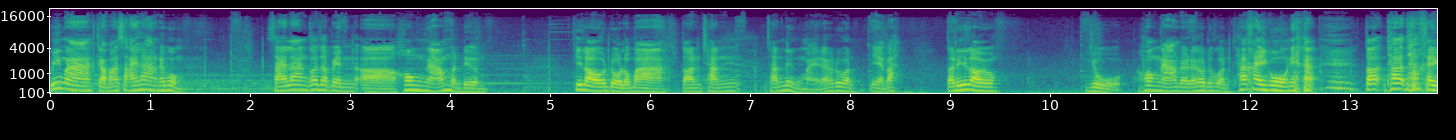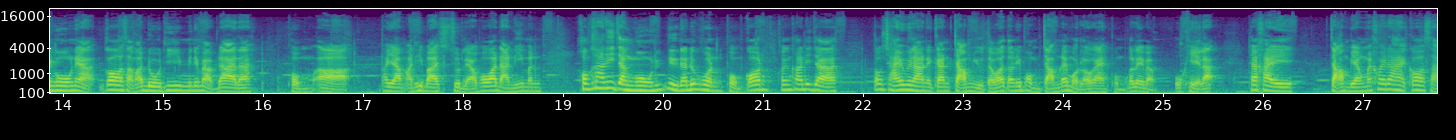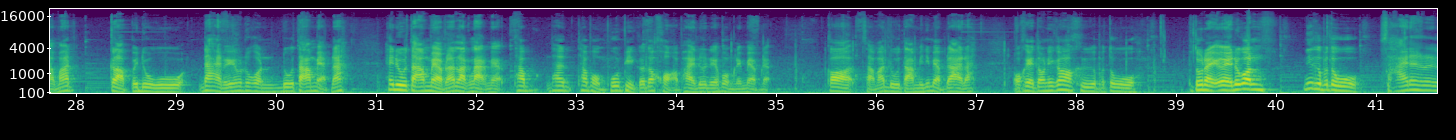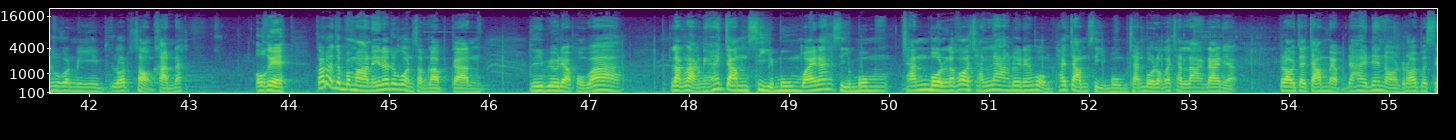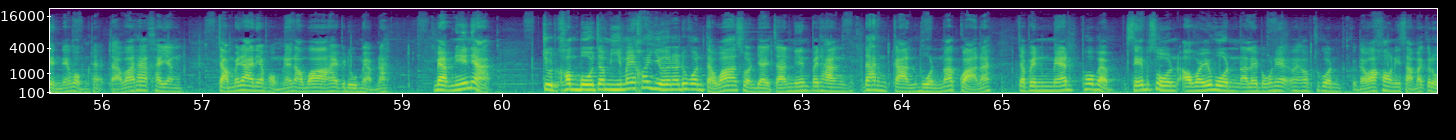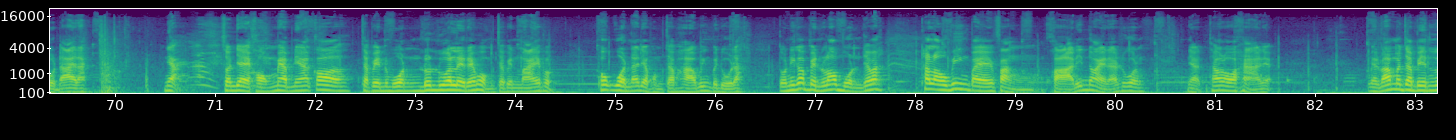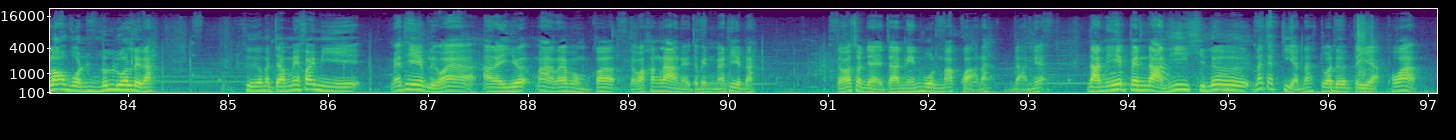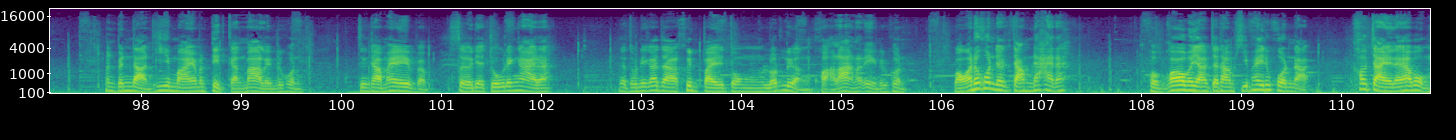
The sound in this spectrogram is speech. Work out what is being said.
วิ่งมากลับมาซ้ายล่างนะผม ซ้ายล่างก็จะเป็นอ่าห้องน้ำเหมือนเดิม ที่เราโดดลงมาตอนชั้นชั้นหนึ่งใหม่นะทุกคนเห็นปะตอนนี้เราอยู่ห้องน้ำแล้วนะครับทุกคน ถ้าใครงงเนี่ย ถ้าถ้าถ้าใครงงเนี่ยก็สามารถดูที่มินิแมปได้นะ ผมอ่าพยายามอธิบายสุดแล้วเพราะว่าด่านนี้มัน ค่อนข้างที่จะงงนิดนึงนะทุกคน ผมก็ค่อนข้างที่จะต้องใช้เวลาในการจำอยู่แต่ว่าตอนนี้ผมจำได้หมดแล้วไง ผมก็เลยแบบโอเคละ ถ้าใครจำยังไม่ค่อยได้ก็สามารถกลับไปดูได้เลยทุกคนดูตามแมปนะให้ดูตามแมปนะหลักๆเนี่ยถ้าถ้าถ้าผมพูดผิดก็ต้องขออภัยด้วยนะผมในแมปเนี่ยก็สามารถดูตามมินิแมปได้นะโอเค ตรงนี้ก็คือประตูประตูไหนเอ่ยทุกคนนี่คือประตูซ้ายได้เลยทุกคนมีรถสองคันนะ โอเค ก็น่าจะประมาณนี้นะทุกคนสำหรับการรีวิวเนี่ยผมว่า หลักๆเนี่ยให้จำสี่มุมไว้นะสี่มุมชั้นบนแล้วก็ชั้นล่างด้วยนะผม ถ้าจำสี่มุมชั้นบนแล้วก็ชั้นล่างได้เนี่ย เราจะจำแมปได้แน่นอนร้อยเปอร์เซ็นต์นะผม แต่ว่าถ้าใครยังจำไม่ได้เนี่ยผมแนะนำว่าให้ไปดูแมปนะ แมปนี้เนี่ยจุดคอมโบจะมีไม่ค่อยเยอะนะทุกคนแต่ว่าส่วนใหญ่จะเน้นไปทางด้านการวนมากกว่านะ จะเป็นแมสพวกแบบเซฟโซนเอาไว้วนอะไรพวกนี้นะครับทุกคนแต่ว่าห้องนี้สามารถกระโดดได้นะเนี่ยส่วนใหญ่ของแมปเนี้ยก็จะเป็นวนล้วนๆเลยนะผมจะเป็นไม้แบบพวกวนนะเดี๋ยวผมจะพาวิ่งไปดูนะ ตรงนี้ก็เป็นรอบวนใช่ปะถ้าเราวิ่งไปฝั่งขวานิดหน่อยนะทุกคนเนี่ยถ้าเราหาเนี่ยเห็นว่ามันจะเป็นรอบวนล้วนๆเลยนะคือมันจะไม่ค่อยมีแมทเทปหรือว่าอะไรเยอะมากนะผมก็แต่ว่าข้างล่างเนี่ยจะเป็นแมทเทปนะแต่ว่าส่วนใหญ่จะเน้นวนมากกว่านะด่านเนี้ยด่านนี้เป็นด่านที่คิลเลอร์น่าจะเกลียดนะตัวเดินตีอะเพราะว่ามันเป็นด่านที่ไม้มันติดกันมากเลยทุกคน จึงทำให้แบบเซอร์เนี่ยจุกได้ง่ายนะเดี๋ยวตรงนี้ก็จะขึ้นไปตรงรถเหลืองขวาล่างนั่นเองทุกคน หวังว่าทุกคนจะจำได้นะ ผมก็พยายามจะทำคลิปให้ทุกคนอะเข้าใจนะครับผม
